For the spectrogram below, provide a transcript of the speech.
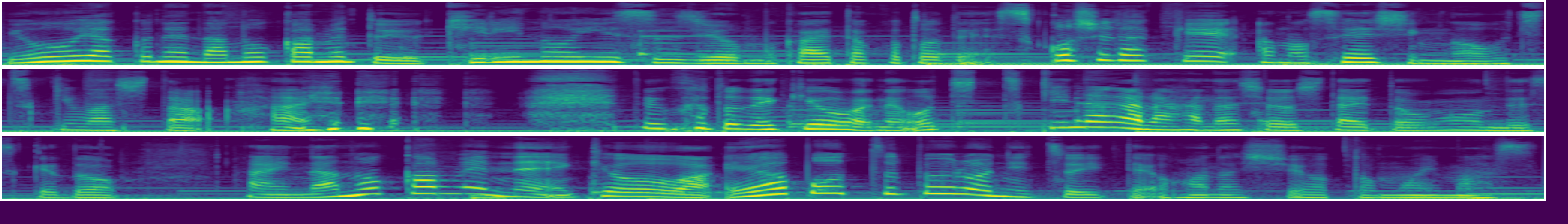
ようやくね7日目という霧のいい数字を迎えたことで少しだけあの精神が落ち着きました。はい。ということで今日はね落ち着きながら話をしたいと思うんですけど、はい、7日目ね今日は AirPods Pro についてお話ししようと思います。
